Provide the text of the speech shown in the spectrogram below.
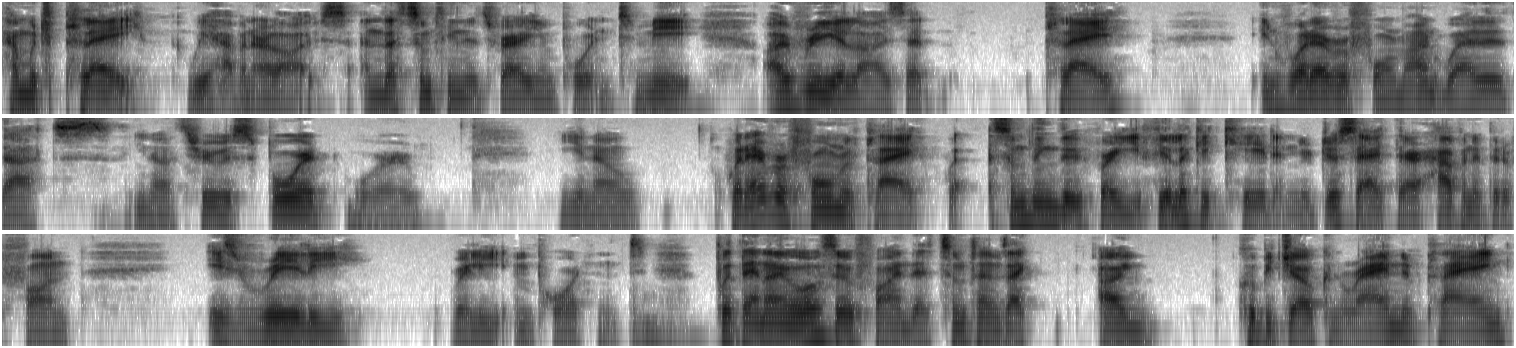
how much play we have in our lives. And that's something that's very important to me. I've realized that play in whatever format, whether that's, you know, through a sport or you know, whatever form of play, something that where you feel like a kid and you're just out there having a bit of fun is really, really important. But then I also find that sometimes I, I could be joking around and playing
